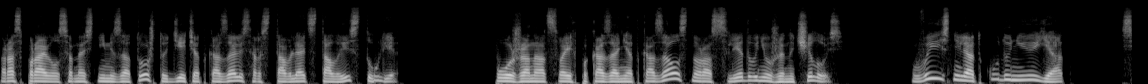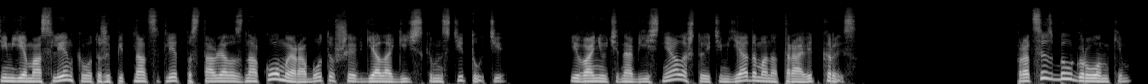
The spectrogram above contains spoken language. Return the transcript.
Расправилась она с ними за то, что дети отказались расставлять столы и стулья. Позже она от своих показаний отказалась, но расследование уже началось. Выяснили, откуда у нее яд. Семье Масленко вот уже 15 лет поставляла знакомая, работавшая в геологическом институте. Иванютина объясняла, что этим ядом она травит крыс. Процесс был громким.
